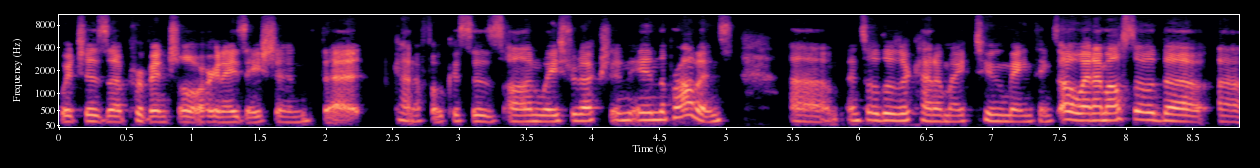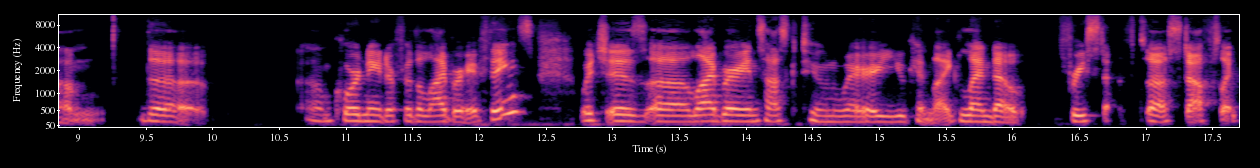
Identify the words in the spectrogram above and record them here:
which is a provincial organization that kind of focuses on waste reduction in the province. Um, and so those are kind of my two main things. Oh, and I'm also the um, the um, coordinator for the Library of Things, which is a library in Saskatoon where you can like lend out free stuff, uh, stuff like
